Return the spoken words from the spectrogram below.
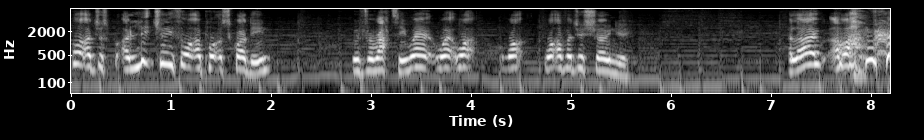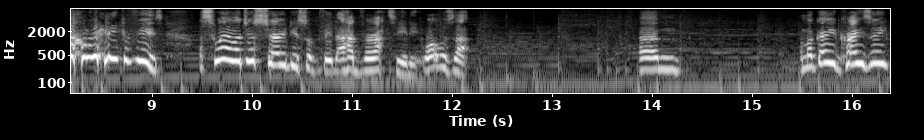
well, I just I literally thought I put a squad in with Verratti. Where, where, what, what, what have I just shown you? Hello? I'm, I'm really confused. I swear I just showed you something that had Verratti in it. What was that? Um, am I going crazy?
